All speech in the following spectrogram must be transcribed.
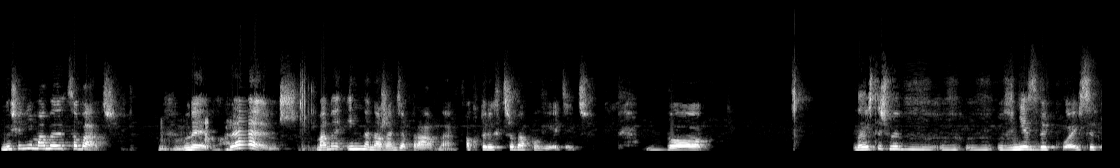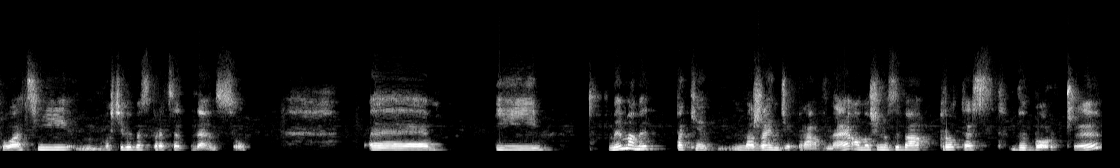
my się nie mamy co bać. Mhm. My wręcz mamy inne narzędzia prawne, o których trzeba powiedzieć, bo no jesteśmy w, w, w niezwykłej sytuacji, właściwie bez precedensu. E, I my mamy takie narzędzie prawne, ono się nazywa protest wyborczy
